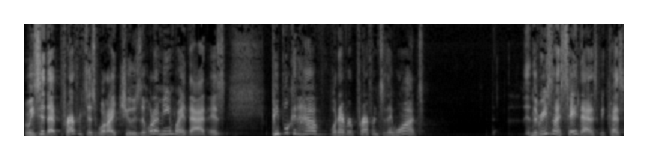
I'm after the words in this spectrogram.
And we said that preference is what I choose. And what I mean by that is people can have whatever preferences they want. And the reason I say that is because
